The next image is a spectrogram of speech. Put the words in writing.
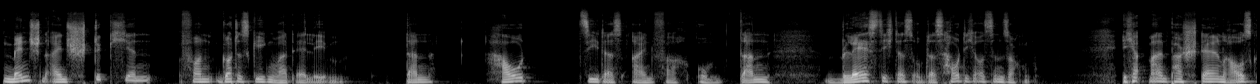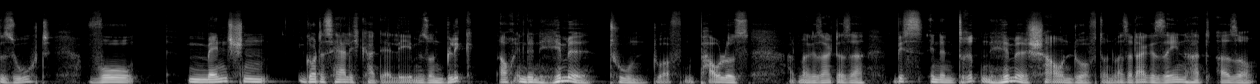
Menschen ein Stückchen von Gottes Gegenwart erleben, dann haut sie das einfach um. Dann bläst dich das um, das haut dich aus den Socken. Ich habe mal ein paar Stellen rausgesucht, wo Menschen Gottes Herrlichkeit erleben. So ein Blick auch in den Himmel tun durften. Paulus hat mal gesagt, dass er bis in den dritten Himmel schauen durfte. Und was er da gesehen hat, also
